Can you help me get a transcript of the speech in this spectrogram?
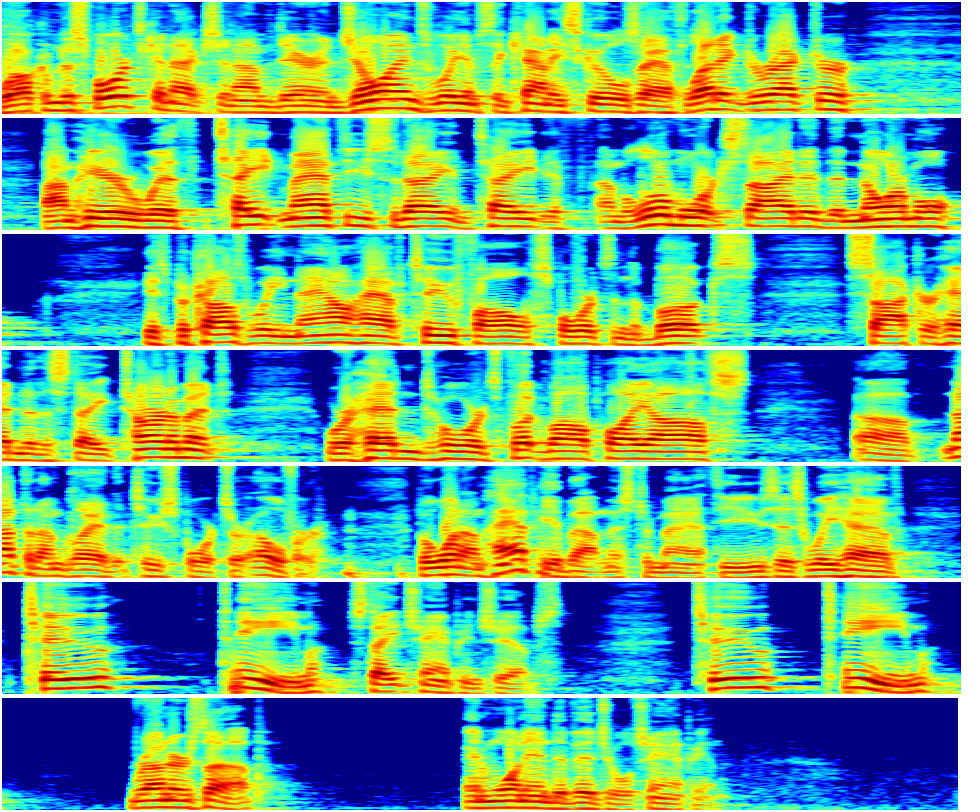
Welcome to Sports Connection. I'm Darrin Joines, Williamson County Schools Athletic Director. I'm here with Tate Matthews today. And Tate, if I'm a little more excited than normal, it's because we now have two fall sports in the books. Soccer heading to the state tournament. We're heading towards football playoffs. Uh, not that I'm glad that two sports are over, but what I'm happy about, Mr. Matthews, is we have two team state championships, two team runners up, and one individual champion.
